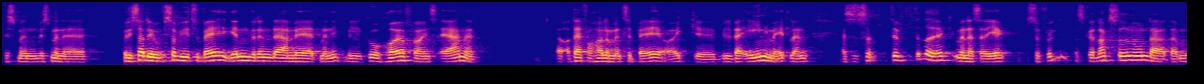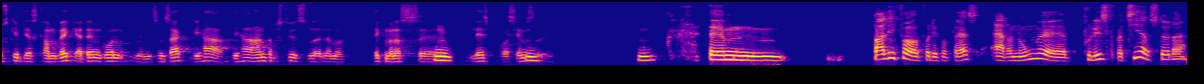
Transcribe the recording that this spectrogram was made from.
hvis man, hvis man er, fordi så er, det jo, så er vi tilbage igen ved den der med, at man ikke vil gå højrefløjens ærne, og derfor holder man tilbage og ikke øh, vil være enig med et eller andet. Altså, så, det, det ved jeg ikke, men altså, ja, selvfølgelig, der skal nok sidde nogen, der, der måske bliver skræmt væk af den grund, men som sagt, vi har, vi har andre bestyrelsesmedlemmer. Det kan man også øh, mm. læse på vores hjemmeside. Mm. Mm. Øhm, bare lige for at få det på plads, er der nogle øh, politiske partier, der støtter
